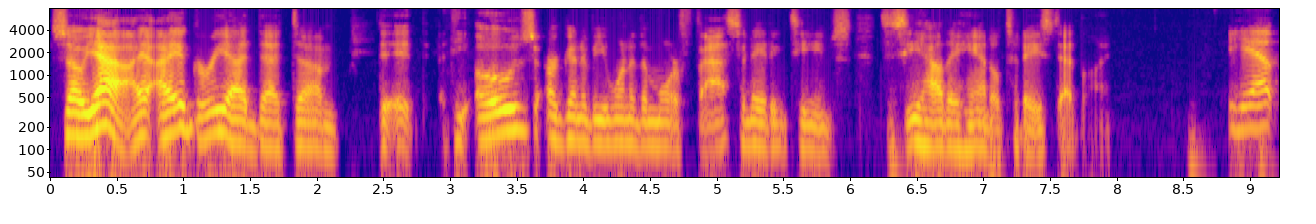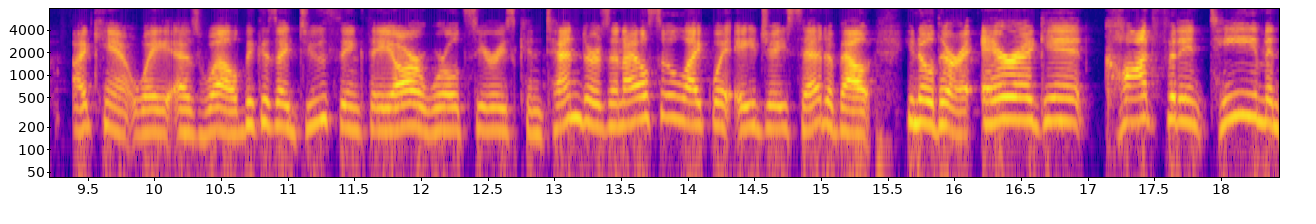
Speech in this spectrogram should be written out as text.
So yeah, I, I agree Ed, that um, it, the O's are going to be one of the more fascinating teams to see how they handle today's deadline. Yep, I can't wait as well because I do think they are World Series contenders. And I also like what AJ said about, you know, they're an arrogant, confident team. And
